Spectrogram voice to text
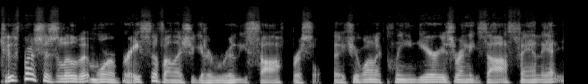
Toothbrush is a little bit more abrasive unless you get a really soft bristle. If you want to clean the areas around exhaust fan, eh,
